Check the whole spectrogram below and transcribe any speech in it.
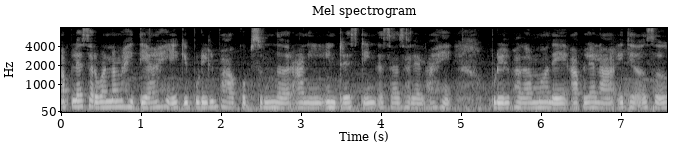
आपल्या सर्वांना माहिती आहे की पुढील भाग खूप सुंदर आणि इंटरेस्टिंग असा झालेला आहे. पुढील भागामध्ये आपल्याला इथे असं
